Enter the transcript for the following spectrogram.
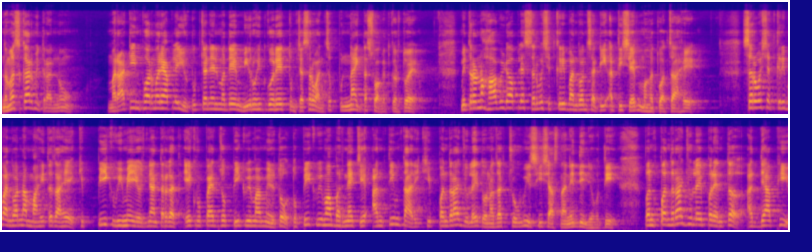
नमस्कार मित्रांनो. मराठी इन्फॉर्मर या आपल्या यूट्यूब चॅनेलमध्ये मी रोहित गोरे तुमच्या सर्वांचं पुन्हा एकदा स्वागत करतोय. मित्रांनो हा व्हिडिओ आपल्या सर्व शेतकरी बांधवांसाठी अतिशय महत्त्वाचा आहे. सर्व शेतकरी बांधवांना माहीतच आहे की पीक विमे योजनेअंतर्गत एक रुपयात जो पीक विमा मिळतो तो पीक विमा भरण्याची अंतिम तारीख ही पंधरा जुलै दोन हजार चोवीस ही शासनाने दिली होती. पण पंधरा जुलैपर्यंत अद्यापही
